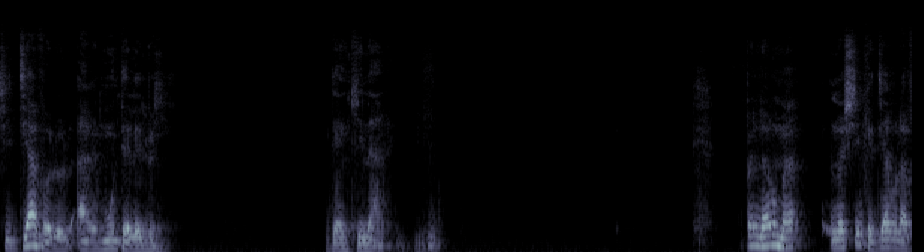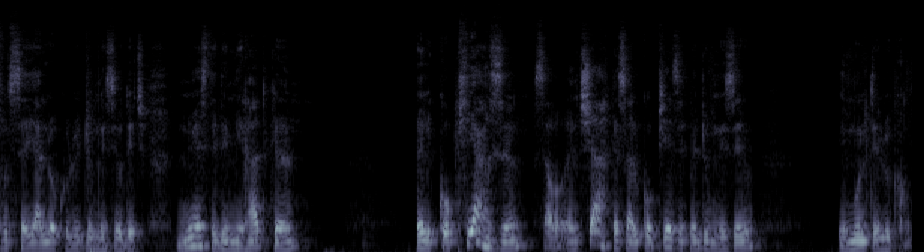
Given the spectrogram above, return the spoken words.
Și diavolul are muntele lui de închinare. Până la urmă, noi știm că diavolul a vrut să ia locul lui Dumnezeu. Deci nu este de mirat că îl copiază sau încearcă să-l copieze pe Dumnezeu în multe lucruri.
